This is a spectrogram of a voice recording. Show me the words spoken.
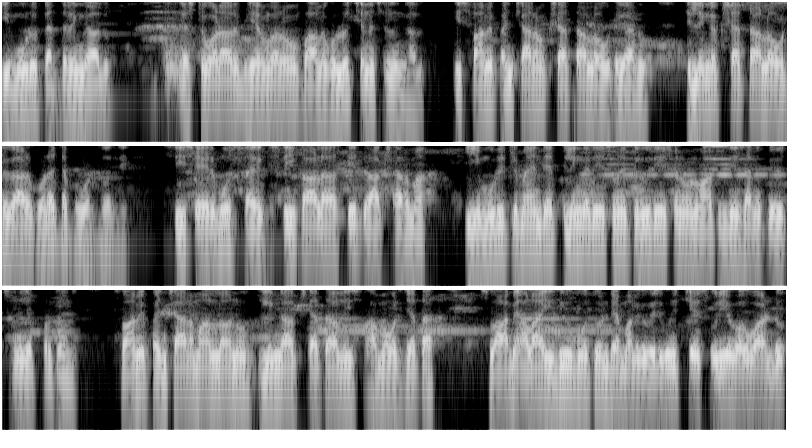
ఈ మూడు పెద్దలింగాలు వెస్ట్ గోదావరి భీమవరం పాలకొల్లు చిన్న చిన్న ఈ స్వామి పంచారామ క్షేత్రాల్లో ఒకటిగాను తిల్లింగ క్షేత్రాల్లో ఒకటిగాను కూడా చెప్పబడుతోంది. శ్రీశైలము శ్రీ- శ్రీకాళహస్తి ద్రాక్షారమ. ఈ మూడిట్లమైందే తిలింగ దేశం తెలుగుదేశం మాతృదేశానికి పేరు వచ్చిందని చెప్పబడుతోంది. స్వామి పంచారమాల్లోను తిలింగ క్షేత్రాలు ఈ స్వామి ఒకటి చేత స్వామి అలా ఎదిగిపోతుంటే మనకు వెలుగునిచ్చే సూర్య భగవానుడు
